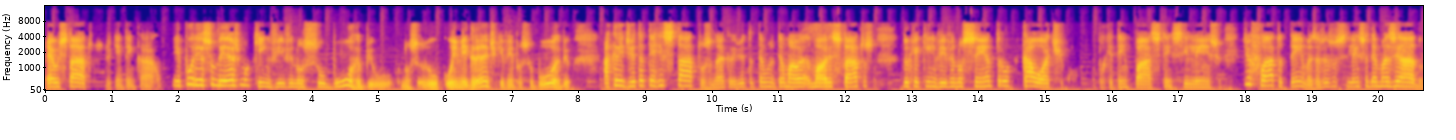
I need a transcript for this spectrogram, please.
É o status de quem tem carro. E por isso mesmo, quem vive no subúrbio, no o, o imigrante que vem para o subúrbio, acredita ter status, né? acredita ter um, ter um maior, maior status do que quem vive no centro caótico. Porque tem paz, tem silêncio. De fato tem, mas às vezes o silêncio é demasiado.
